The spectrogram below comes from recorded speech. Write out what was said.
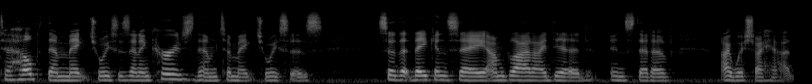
to help them make choices and encourage them to make choices so that they can say I'm glad I did instead of I wish I had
